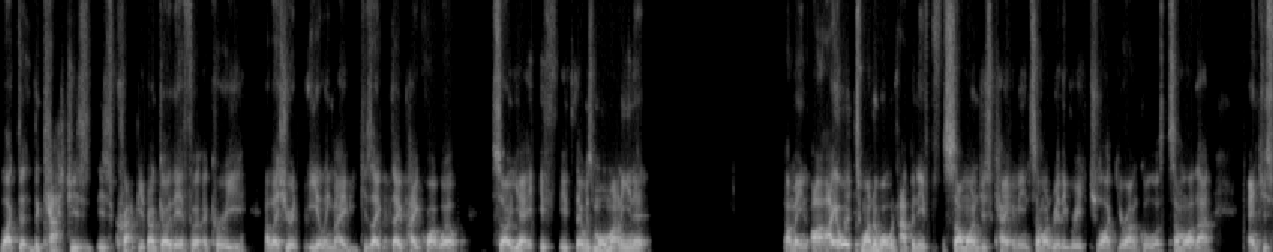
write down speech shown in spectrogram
like the, the cash is is crap. You don't go there for a career unless you're at Ealing, maybe, because they, they pay quite well. So yeah, if if there was more money in it, I mean, I, I, always wonder what would happen if someone just came in, someone really rich, like your uncle or someone like that, and just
